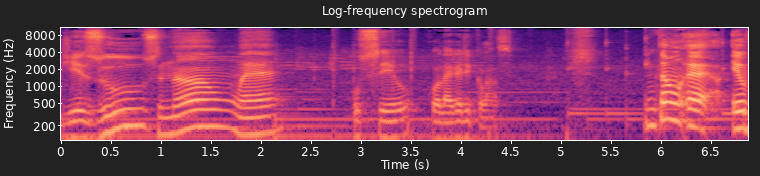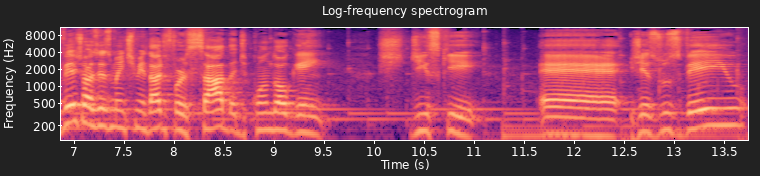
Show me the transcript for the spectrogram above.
Jesus não é o seu colega de classe. Então, é, eu vejo às vezes uma intimidade forçada de quando alguém diz que é, Jesus veio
